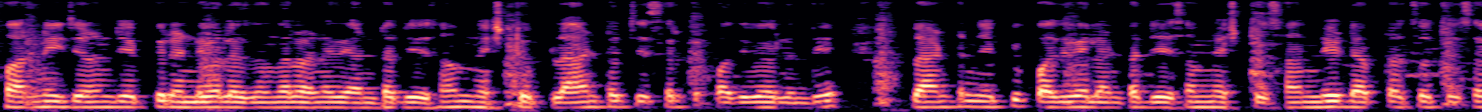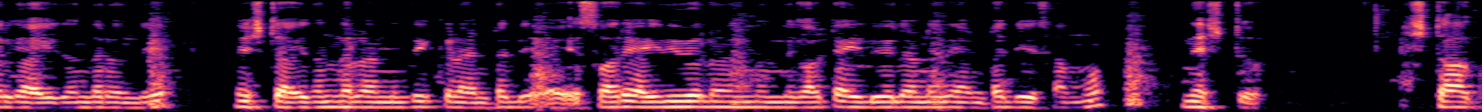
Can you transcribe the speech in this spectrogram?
ఫర్నిచర్ అని చెప్పి రెండు వేల ఐదు వందలు అనేది ఎంటర్ చేసాం. నెక్స్ట్ ప్లాంట్ వచ్చేసరికి పదివేలు ఉంది. ప్లాంట్ అని చెప్పి పదివేలు ఎంటర్ చేసాం. నెక్స్ట్ సండే డెప్టర్స్ వచ్చేసరికి ఐదు వందలు ఉంది. నెక్స్ట్ ఐదు వందలు అనేది ఇక్కడ ఎంటర్ సారీ ఐదు వేలు అనేది ఉంది కాబట్టి ఐదు వేలు అనేది ఎంటర్ చేసాము. నెక్స్ట్ స్టాక్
